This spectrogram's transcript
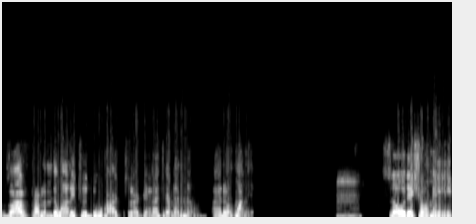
valve problem, they wanted to do heart surgery and I tell them no, I don't want it. Mm. So they show me,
